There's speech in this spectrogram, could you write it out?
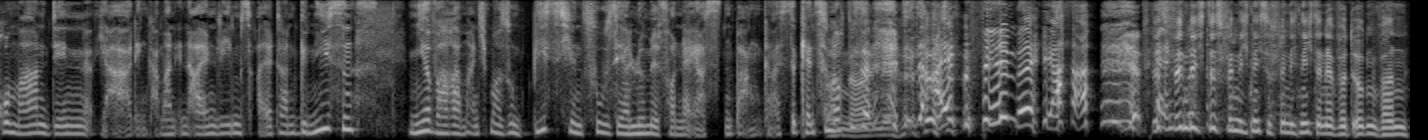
Roman, den ja, den kann man in allen Lebensaltern genießen. Mir war er manchmal so ein bisschen zu sehr Lümmel von der ersten Bank. Weißt du, kennst du Oh noch nein, diese, diese alten Filme? Ja. Das finde ich, das finde ich nicht, das finde ich nicht, denn er wird irgendwann,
